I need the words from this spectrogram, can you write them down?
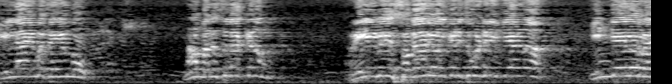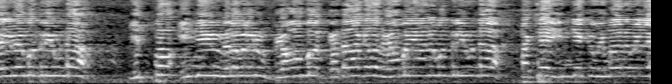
ഇല്ലായ്മ ചെയ്യുന്നു. നാം മനസ്സിലാക്കണം റെയിൽവേ സ്വകാര്യവൽക്കരിച്ചുകൊണ്ടിരിക്കുകയാണ്. ഇന്ത്യയിൽ ഒരു റെയിൽവേ മന്ത്രിയുണ്ട്. ഇപ്പോ ഇന്ത്യയിൽ നിലവിലൊരു വ്യോമ ഗതാഗത വ്യോമയാന മന്ത്രിയുണ്ട്. പക്ഷേ ഇന്ത്യയ്ക്ക് വിമാനമില്ല.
